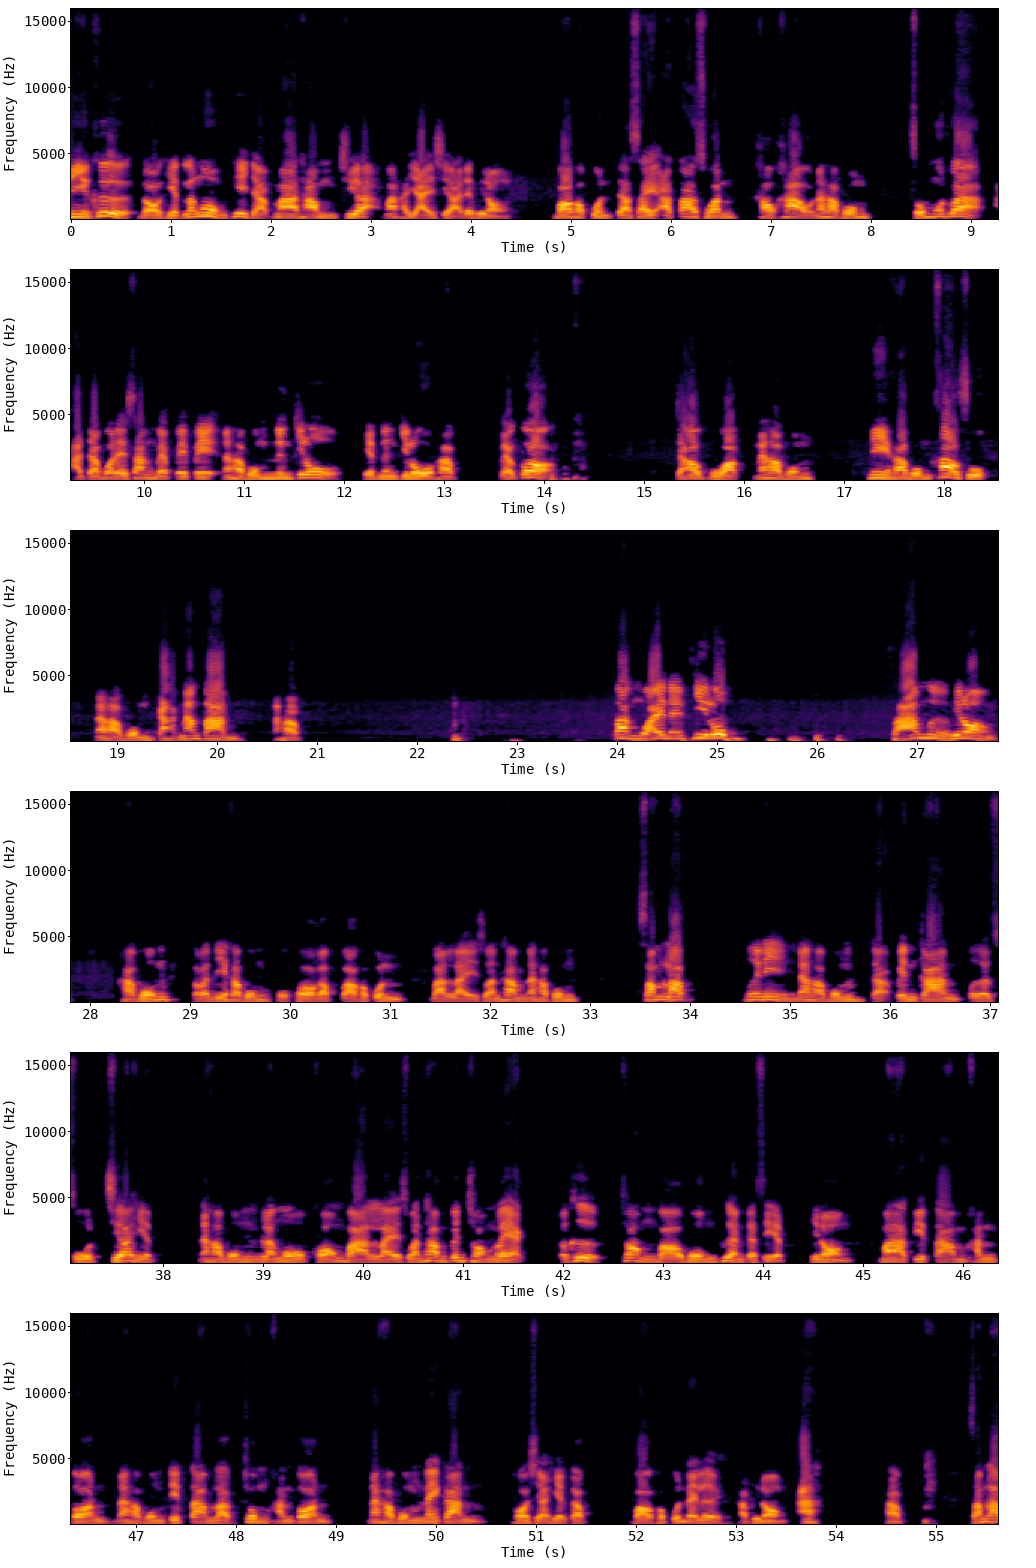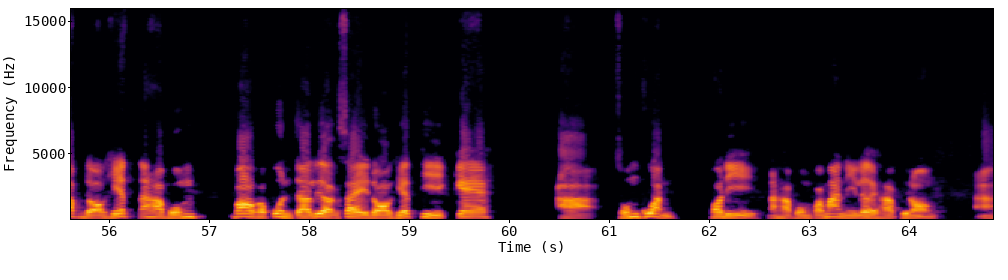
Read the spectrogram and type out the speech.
นี่คือดอกเห็ดละงกที่จะมาทำเชื้อมาขยายเชื้อเด้อพี่น้องบ่าวขาวปุ่นจะใส่อัตราส่วนคร่าวๆนะครับผมสมมุติว่าอาจจะบ่ได้สั่งแบบเป๊ะๆนะครับผมหนึ่งกิโลเห็ดหนึ่งกิโลครับ แล้วก็เจ้าปวกนะครับผมนี่ครับผมข้าวสุกนะครับผมกากน้ำตาลนะครับ ตั้งไว้ในที่ร่มสามมือพี่น้อง ครับผม สวัสดีครับผมพ่อครับบ่าวขาวปุ่นบ้านไร่สวนธรรมนะครับผมสำหรับมื้อนี้นะครับผมจะเป็นการเปิดสูตรเชื้อเห็ดนะครับผมละโงกของบ้านไร่สวนธรรมเป็นช่องแรก ก็คือช่องบ่าวพงเพื่อนเกษตรพี่น้องมาติดตามขั้นตอนนะครับผมติดตามรับชมขั้นตอนนะครับผมในการทอเชื้อเห็ดกับบ่าวขาวปุ่นได้เลยครับพี่น้องอะครับสำหรับดอกเห็ดนะครับผม เบ้าข้าวปุ้นจะเลือกใส่ดอกเห็ดที่แก่อ่า สมควรพอดีนะครับผมประมาณนี้เลยครับ พี่น้อง อ่า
